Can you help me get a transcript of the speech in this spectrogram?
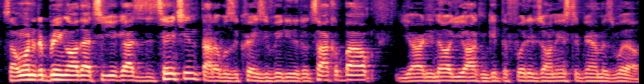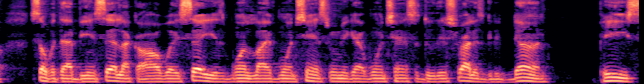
So I wanted to bring all that to you guys' attention. Thought it was a crazy video to talk about. You already know y'all can get the footage on Instagram as well. So with that being said, like I always say, is one life, one chance. We only got one chance to do this right. Let's get it done. Peace.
